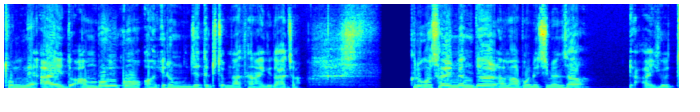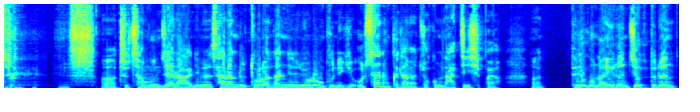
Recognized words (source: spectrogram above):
동네 아이도 안 보이고 어, 이런 문제들이 좀 나타나기도 하죠. 그리고 설명들 아마 보내시면서 야 이거 어, 주차 문제나 아니면 사람들 돌아다니는 이런 분위기 울산은 그나마 조금 낫지 싶어요. 어, 대구나 이런 지역들은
